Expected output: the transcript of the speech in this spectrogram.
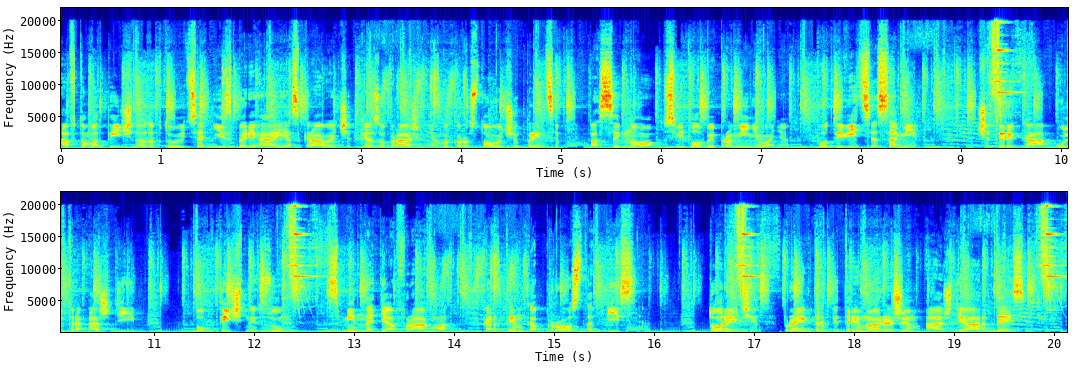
автоматично адаптується і зберігає яскраве чітке зображення, використовуючи принцип пасивного світловипромінювання. Подивіться самі: 4К Ultra HD, оптичний зум, змінна діафрагма, картинка просто пісня. До речі, проектор підтримує режим HDR10.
